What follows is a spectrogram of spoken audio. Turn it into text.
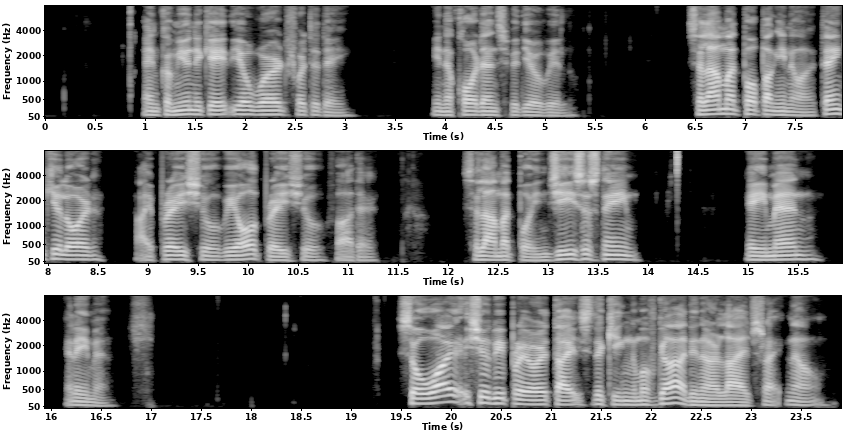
and communicate your word for today. in accordance with your will. Salamat po, Panginoon. Thank you, Lord. I praise you. We all praise you, Father. Salamat po. In Jesus' name, amen and amen. So why should we prioritize the kingdom of God in our lives right now?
